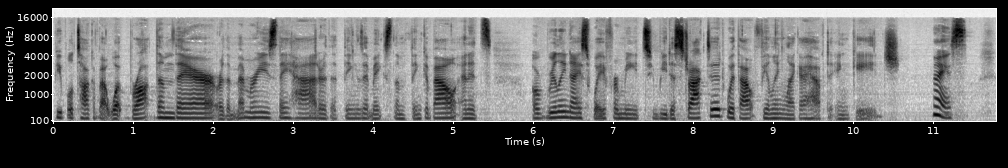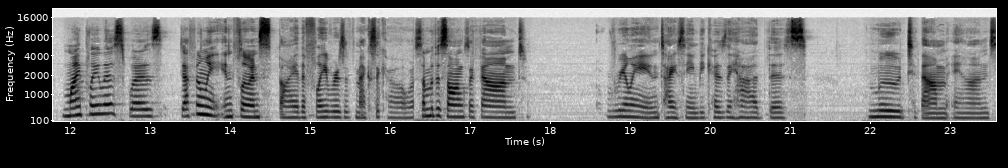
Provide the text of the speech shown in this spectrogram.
people talk about what brought them there, or the memories they had, or the things it makes them think about. And it's a really nice way for me to be distracted without feeling like I have to engage. Nice. My playlist was definitely influenced by the flavors of Mexico. Some of the songs I found really enticing because they had this mood to them and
